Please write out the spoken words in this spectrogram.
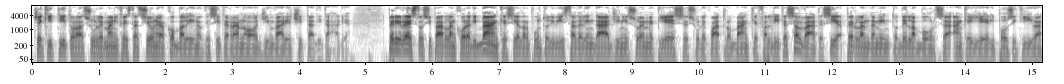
c'è chi titola sulle manifestazioni arcobaleno che si terranno oggi in varie città d'Italia. Per il resto si parla ancora di banche, sia dal punto di vista delle indagini su MPS sulle quattro banche fallite e salvate, sia per l'andamento della borsa, anche ieri positiva.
